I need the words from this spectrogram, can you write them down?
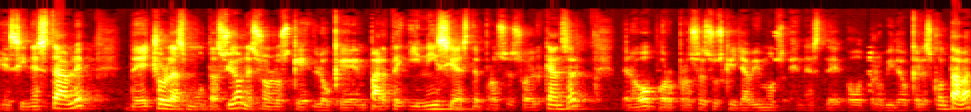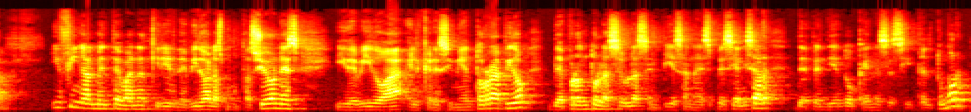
es inestable. De hecho, las mutaciones son los que, lo que en parte inicia este proceso del cáncer, de nuevo por procesos que ya vimos en este otro video que les contaba y finalmente van a adquirir debido a las mutaciones y debido a el crecimiento rápido, de pronto las células se empiezan a especializar dependiendo qué necesita el tumor.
